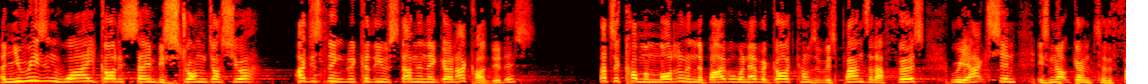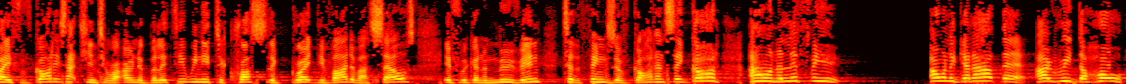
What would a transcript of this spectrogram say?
And the reason why God is saying, Be strong, Joshua, I just think because he was standing there going, I can't do this. That's a common model in the Bible. Whenever God comes with his plans, that our first reaction is not going to the faith of God, it's actually into our own ability. We need to cross the great divide of ourselves if we're going to move in to the things of God and say, God, I want to live for you. I want to get out there. I read the whole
